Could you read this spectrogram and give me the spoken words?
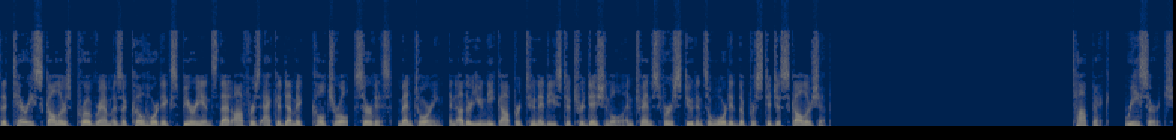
The Terry Scholars Program is a cohort experience that offers academic, cultural, service, mentoring, and other unique opportunities to traditional and transfer students awarded the prestigious scholarship. Research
